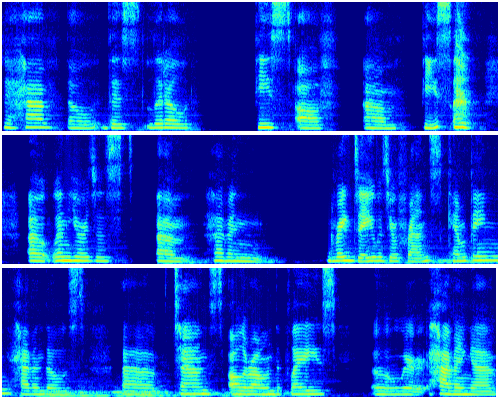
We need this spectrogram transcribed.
To have though this little piece of um, peace uh, when you're just um, having great day with your friends, camping, having those uh, tents all around the place. Uh, we're having a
